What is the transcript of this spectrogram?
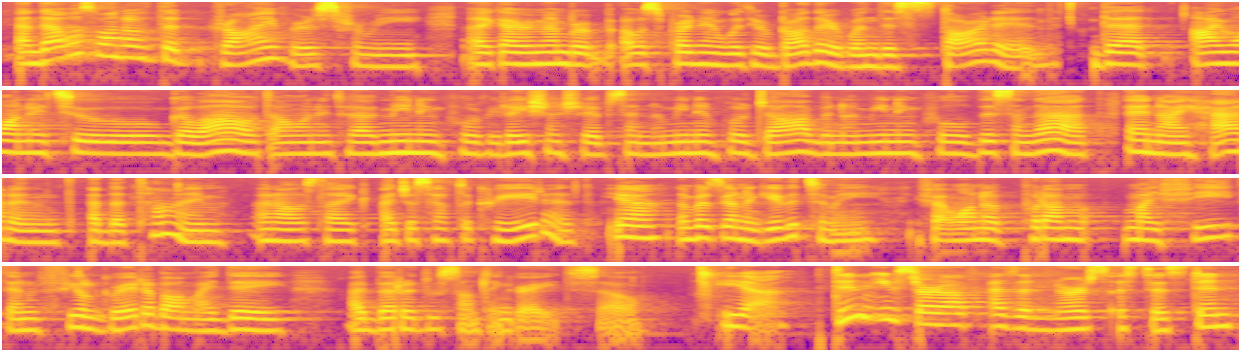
and that was one of the drivers for me. Like I remember I was pregnant with your brother when this started. That I wanted to go out. I wanted to have meaningful relationships and a meaningful job and a meaningful this and that. And I hadn't at the time. And I was like, I just have to create it. Yeah. Nobody's gonna give it to me. If I want to put on my feet and feel great about my day, I better do something great. So Yeah. Didn't you start off as a nurse assistant?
